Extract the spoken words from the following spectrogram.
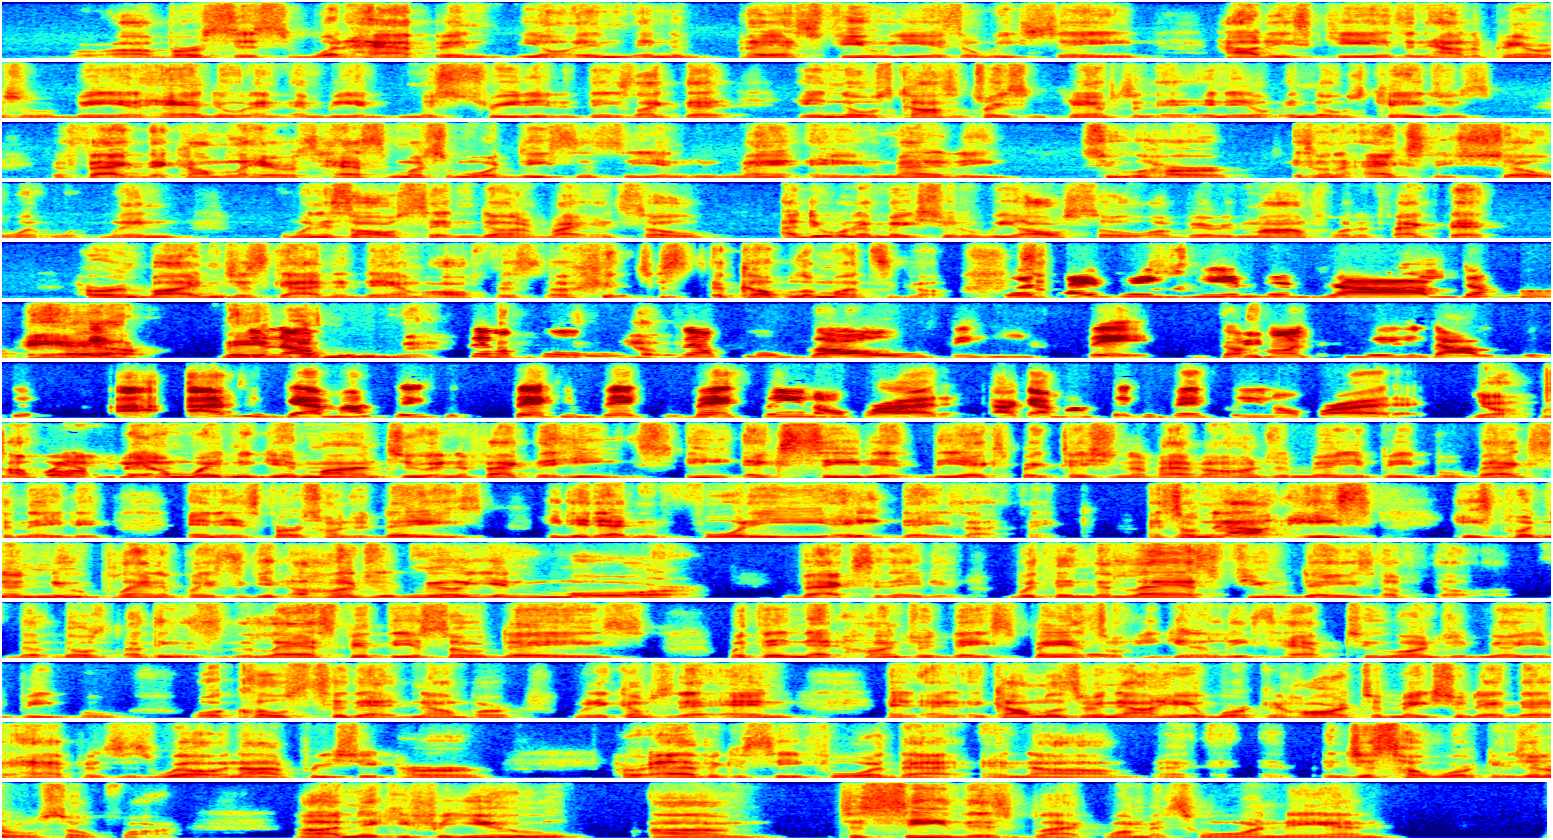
uh, versus what happened, you know, in, in the past few years that we've seen how these kids and how the parents were being handled and, and being mistreated and things like that in those concentration camps and, and, and you know, in those cages. The fact that Kamala Harris has much more decency and human, humanity to her is going to actually show when when when it's all said and done, right? And so I do want to make sure that we also are very mindful of the fact that her and Biden just got in the damn office uh, just a couple of months ago. But so, they've been getting the job done. They have. They you have know, simple, simple goals that he set. The hundred million dollars with the I, I just got my second, second vac- vaccine on Friday. I got my second vaccine on Friday. Yeah, I'm, waiting, I'm waiting to get mine too. And the fact that he he exceeded the expectation of having 100 million people vaccinated in his first 100 days, he did that in 48 days, I think. And so mm-hmm. now he's he's putting a new plan in place to get 100 million more vaccinated within the last few days of uh, those. I think this is the last 50 or so days within that 100 day span. So he can at least have 200 million people or close to that number when it comes to that. And and, and kamala's been out here working hard to make sure that that happens as well. And i appreciate her her advocacy for that and um and just her work in general so far. Uh nikki for you um to see this black woman sworn in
